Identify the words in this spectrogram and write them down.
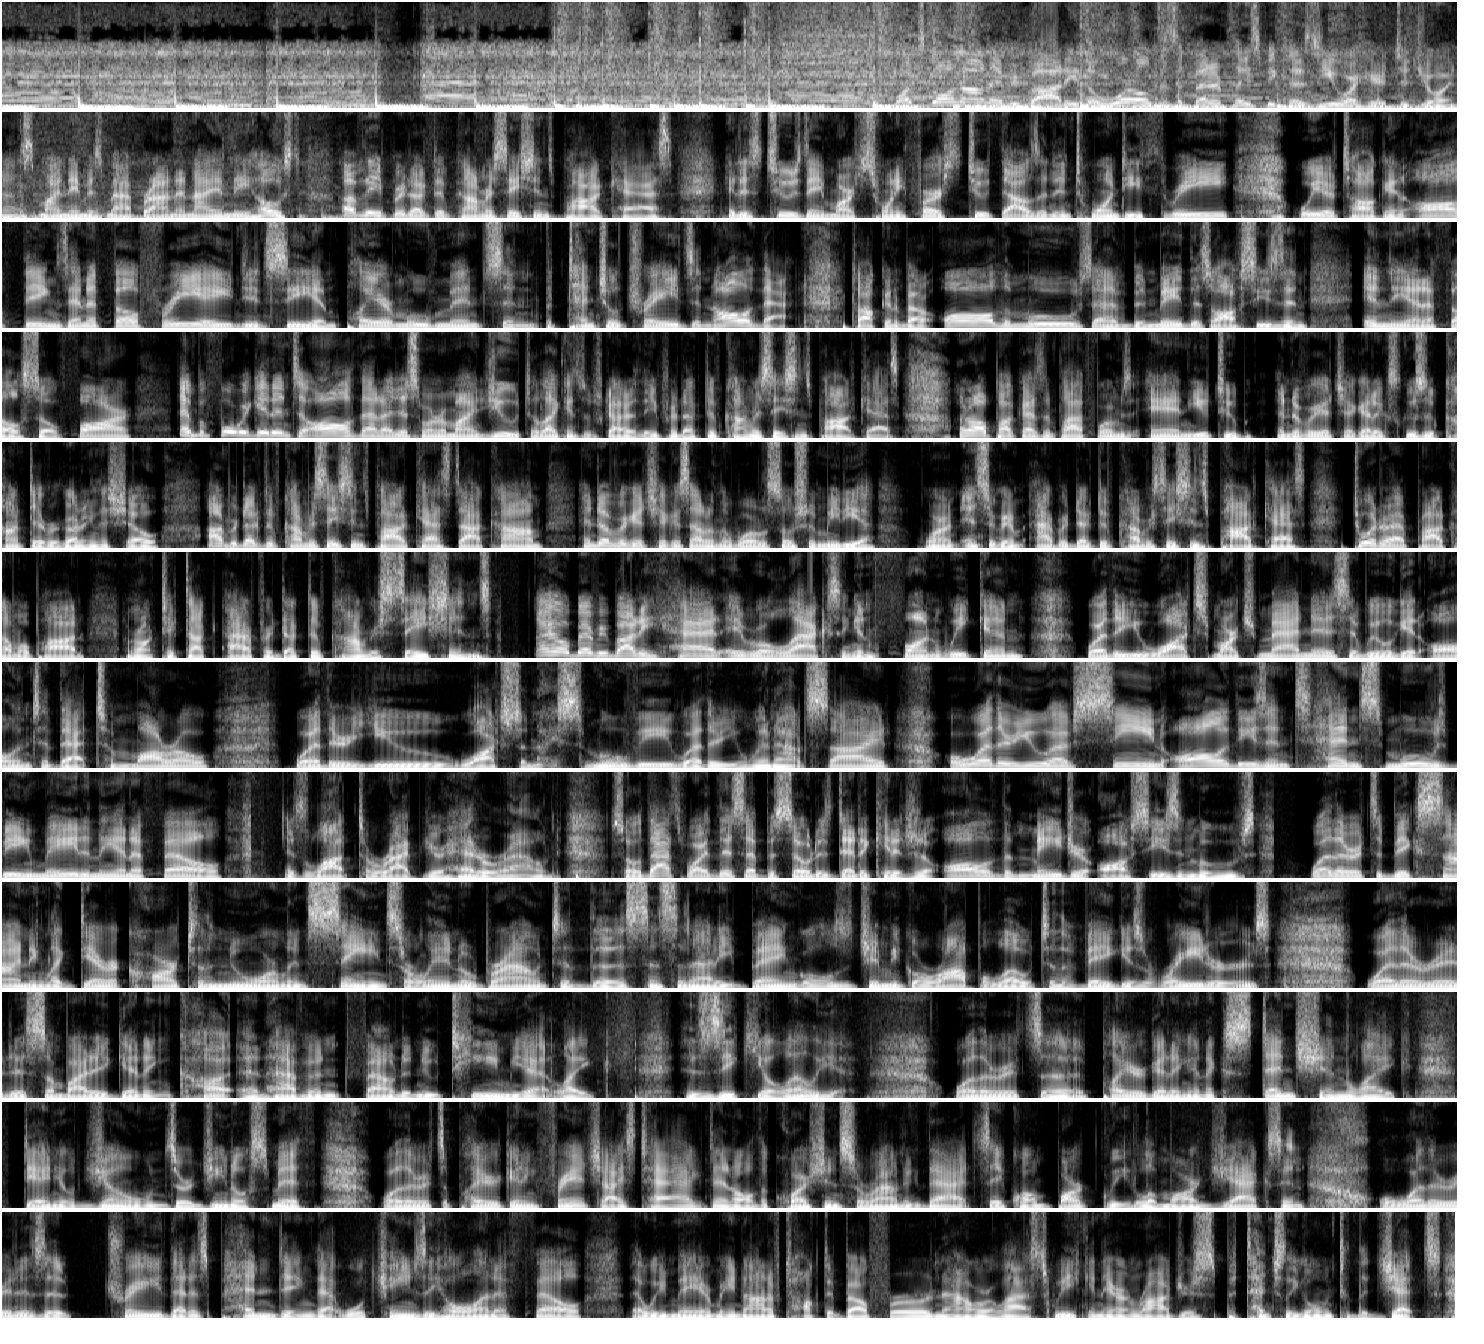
What's going on, everybody? The world is a better place because you are here to join us. My name is Matt Brown, and I am the host of the Productive Conversations podcast. It is Tuesday, March 21st, 2023. We are talking all things NFL free agency and player movements and potential trades and all of that. Talking about all the moves that have been made this offseason in the NFL so far. And before we get into all of that, I just want to remind you to like and subscribe to the Productive Conversations podcast on all podcasting platforms and YouTube. And don't forget to check out exclusive content regarding the show on productiveconversationspodcast.com. And don't forget to check us out on the world of social media. We're on Instagram at Productive Conversations Podcast, Twitter at ProdConvoPod, and we're on TikTok at Productive Conversations. I hope everybody had a relaxing and fun weekend. Whether you watched March Madness, and we will get all into that tomorrow, whether you watched a nice movie, whether you went outside, or whether you have seen all of these intense moves being made in the NFL. It's a lot to wrap your head around. So that's why this episode is dedicated to all of the major offseason moves whether it's a big signing like Derek Carr to the New Orleans Saints, Orlando Brown to the Cincinnati Bengals, Jimmy Garoppolo to the Vegas Raiders, whether it is somebody getting cut and haven't found a new team yet, like Ezekiel Elliott, whether it's a player getting an extension like Daniel Jones or Geno Smith, whether it's a player getting franchise tagged and all the questions surrounding that, Saquon Barkley, Lamar Jackson, or whether it is a trade that is pending that will change the whole NFL that we may or may not have talked about for an hour last week, and Aaron Rodgers potentially going to the Jets,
